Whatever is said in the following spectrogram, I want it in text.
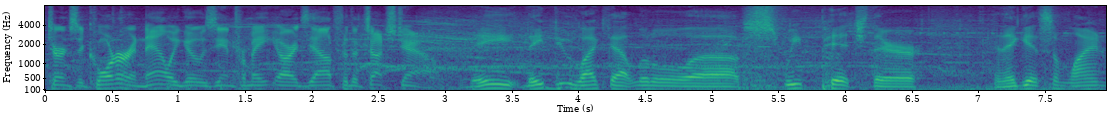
turns the corner, and now he goes in from eight yards out for the touchdown. They they do like that little uh, sweep pitch there, and they get some line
